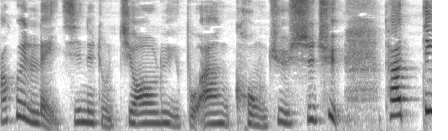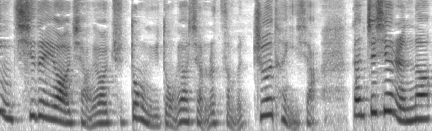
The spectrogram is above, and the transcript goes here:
他会累积那种焦虑、不安、恐惧、失去，他定期的要想要去动一动，要想着怎么折腾一下。但这些人呢，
